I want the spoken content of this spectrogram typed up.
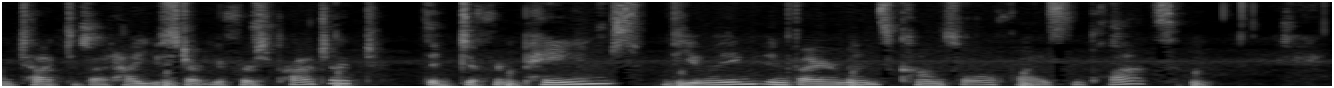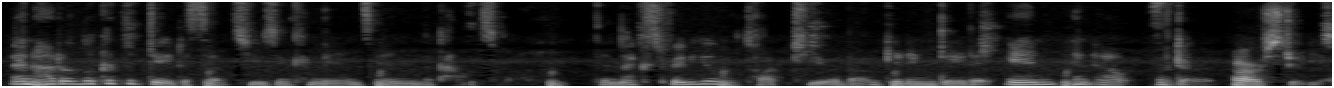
We talked about how you start your first project, the different panes, viewing, environments, console, files, and plots, and how to look at the data sets using commands in the console. The next video will talk to you about getting data in and out of RStudio.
